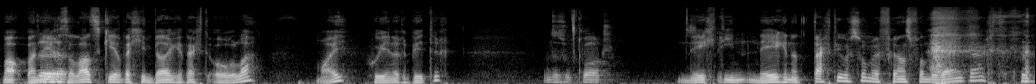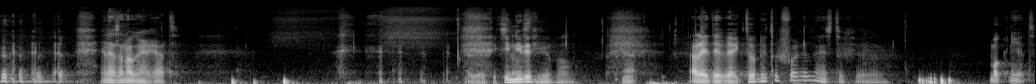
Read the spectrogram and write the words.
Maar wanneer De- is de laatste keer dat je in België dacht, hola, mooi, goeie arbiter? dat is ook waar. 1989 of zo, met Frans van der Wijngaard? En hij is dan nog een rat. Dat weet ik In ieder geval. Ja. Allee, die werkt er nu toch voor? Dat is toch... eh Maakt niet.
